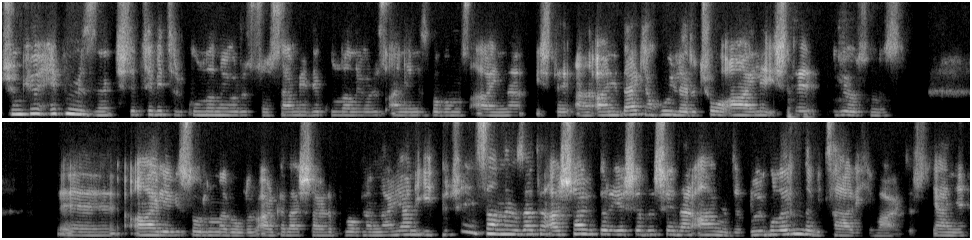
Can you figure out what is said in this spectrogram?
Çünkü hepimizin işte Twitter kullanıyoruz, sosyal medya kullanıyoruz. Annemiz babamız aynı. İşte aynı derken huyları çoğu aile işte biliyorsunuz e, ailevi sorunlar olur, arkadaşlarla problemler. Yani bütün insanların zaten aşağı yukarı yaşadığı şeyler aynıdır. Duyguların da bir tarihi vardır. Yani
